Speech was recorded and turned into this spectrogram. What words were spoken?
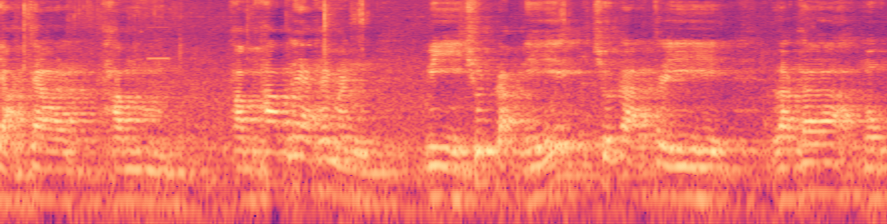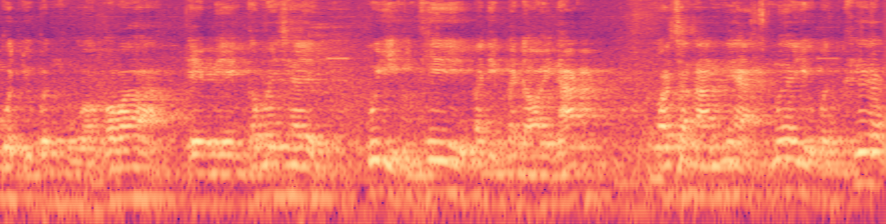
อยากจะทำ ทำภาพแรกให้มันมีชุดแบบนี้ ชุดราตรี แล้วก็มงกุฎอยู่บนหัว เพราะว่าเอมเองก็ไม่ใช่ผู้หญิงที่ประดิษฐ์ประดอยนัก เพราะฉะนั้นเนี่ยเมื่ออยู่บนเครื่อง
